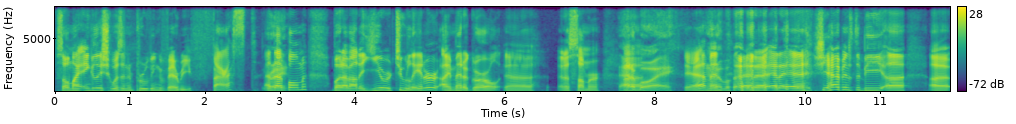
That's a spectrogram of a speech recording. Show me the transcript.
So my English wasn't improving very fast at Right. that moment. But about a year or two later, I met a girl uh, in the summer. A Uh, boy. yeah, man. Attaboy. and, uh, and, uh, she happens to be uh, uh,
